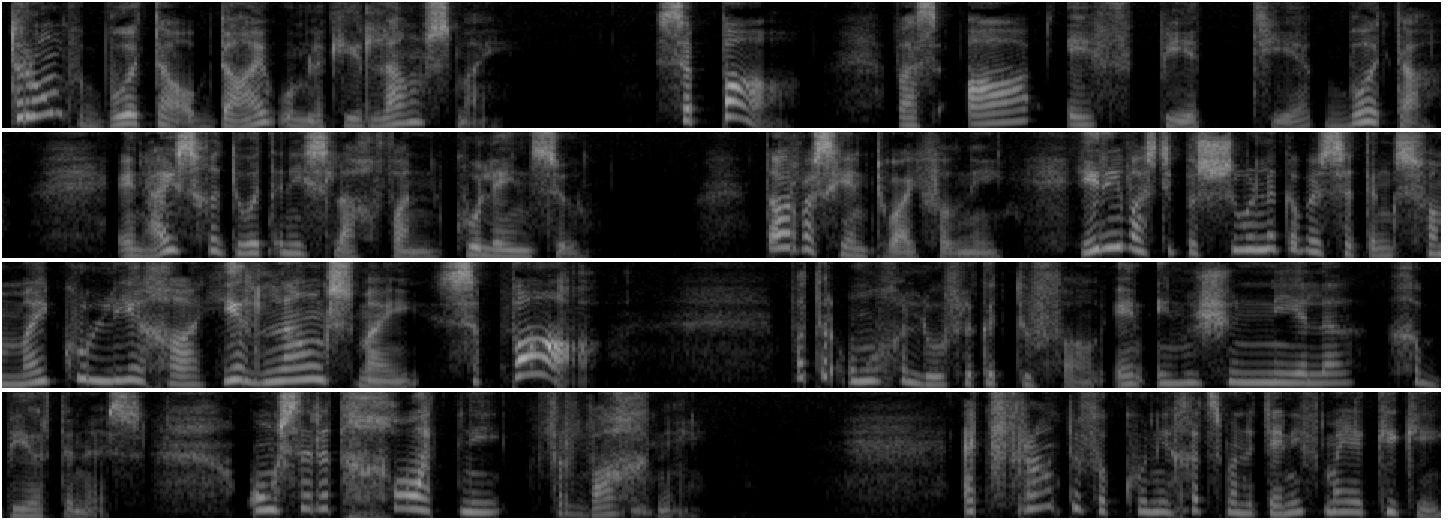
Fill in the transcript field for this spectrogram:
Tromp Botha op daai oomblik hier langs my. Se pa was AFPT Botha en hy's gedood in die slag van Colenso. Daar was geen twyfel nie. Hierdie was die persoonlike besittings van my kollega hier langs my, se pa. Watter ongelooflike toeval en emosionele gebeurtenis. Ons het dit glad nie verwag nie. Ek vra toe vir Connie Gits, maar het jy nie vir my 'n kiekie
